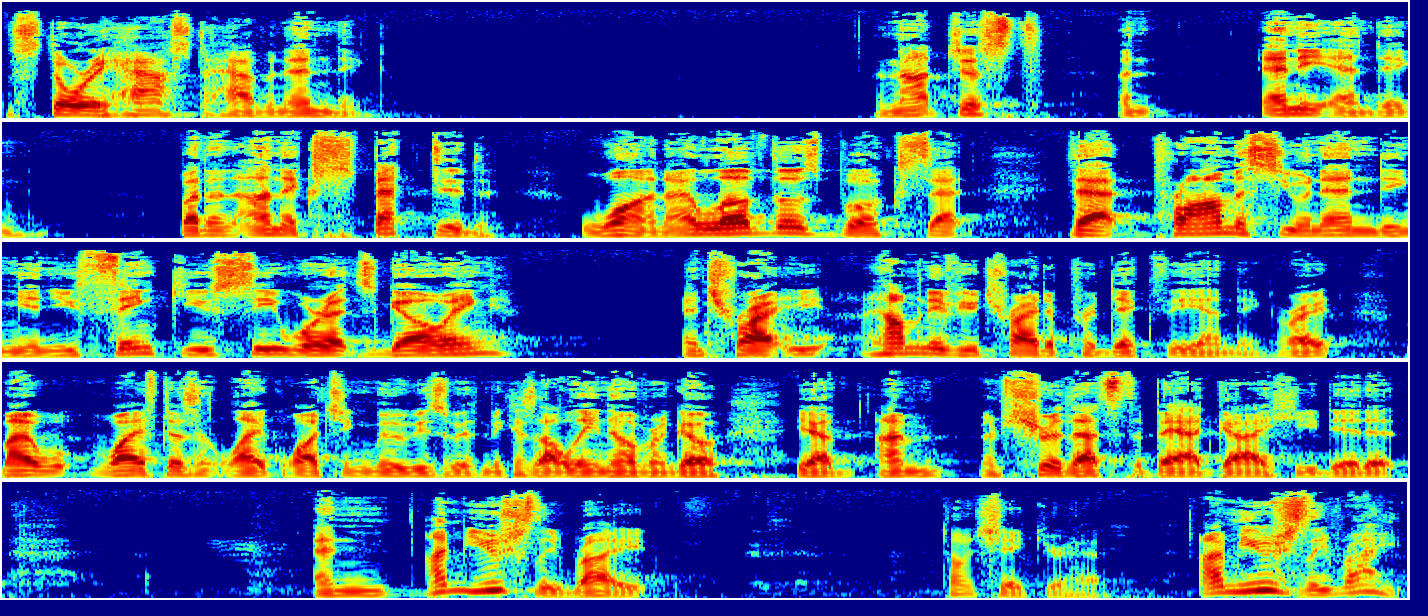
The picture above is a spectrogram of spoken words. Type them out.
The story has to have an ending. And not just an, any ending, but an unexpected one. I love those books that, that promise you an ending and you think you see where it's going and try how many of you try to predict the ending right my w- wife doesn't like watching movies with me because i'll lean over and go yeah I'm, I'm sure that's the bad guy he did it and i'm usually right don't shake your head i'm usually right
